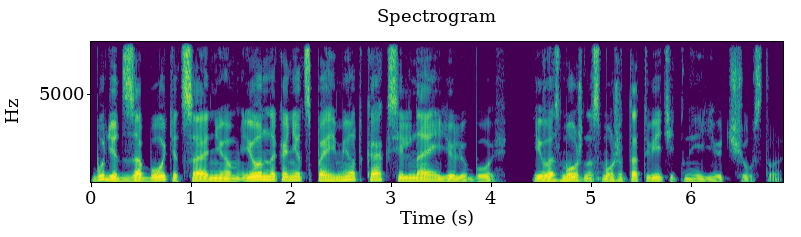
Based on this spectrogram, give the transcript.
будет заботиться о нем, и он, наконец, поймет, как сильна ее любовь, и, возможно, сможет ответить на ее чувства.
